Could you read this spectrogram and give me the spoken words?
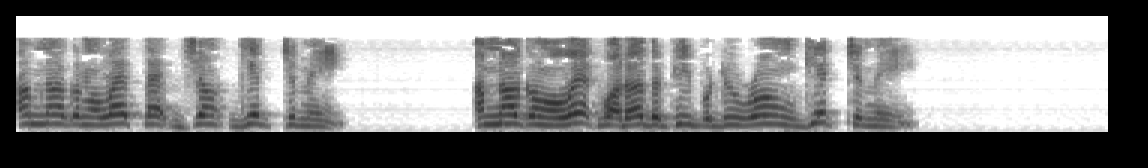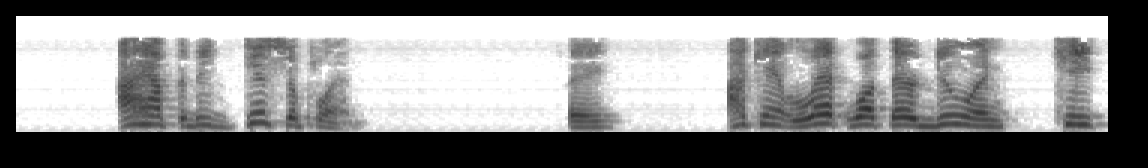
I'm not going to let that junk get to me. I'm not going to let what other people do wrong get to me. I have to be disciplined. See? I can't let what they're doing keep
